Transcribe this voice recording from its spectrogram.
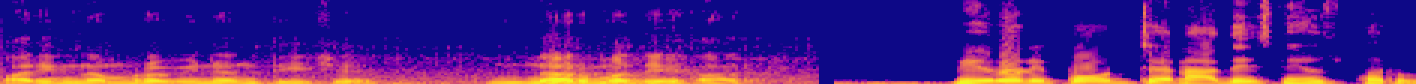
મારી નમ્ર વિનંતી છે. નર્મદે હર. Bureau report Janadesh news Bharuch.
